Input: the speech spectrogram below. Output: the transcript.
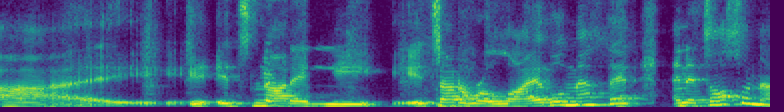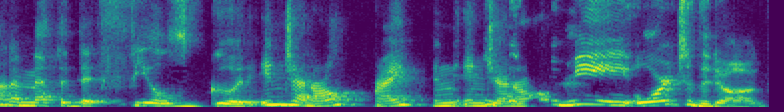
uh, it, it's not a it's not a reliable method, and it's also not a method that feels good in general, right? In, in general, to me or to the dog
